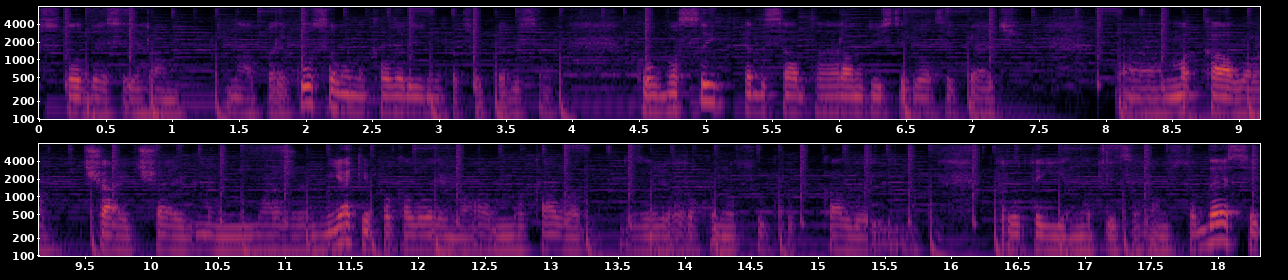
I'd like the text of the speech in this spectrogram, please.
110 грам на перекуси калорійні 550, ковбаси 50 грам 225, а, макава, чай, чай ну, майже ніякий по калоріям, а макава за рахунок цукру калорійна. Протеїн на 30 грам 110,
